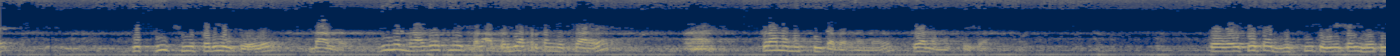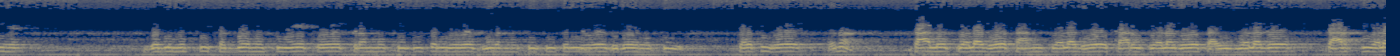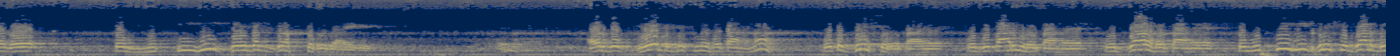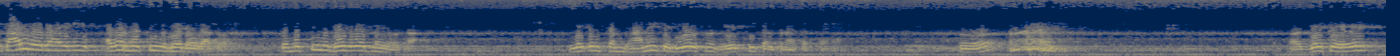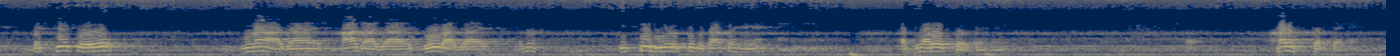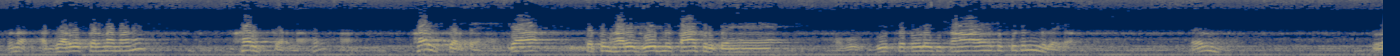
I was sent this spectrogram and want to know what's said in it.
कि सूक्ष्म शरीर को डाल दो। श्रीमद भागवत में एक बड़ा बढ़िया प्रसंग इसका है क्रम मुक्ति का वर्णन है, क्रम मुक्ति का। तो वैसे तो मुक्ति तो एक ही होती है। यदि मुक्ति सद्यो मुक्ति एक हो, क्रम मुक्ति दूसरी हो, जीवन मुक्ति तीसरी हो, विजय मुक्ति चौथी हो, है ना? सालों की अलग हो, सामी की अलग हो कारू की अलग हो, साई की अलग हो चार्थ की अलग हो तो मुक्ति ही भेदग्रस्त हो जाएगी। और जो भेद जिसमें होता है ना, वो तो दृश्य होता है, वो विकारी होता है, वो जड़ होता है तो मुक्ति भी दृश्य, जड़ विकारी हो जाएगी, अगर मुक्ति में भेद होगा तो। तो मुक्ति में भेद भेद नहीं होता। लेकिन समझाने के लिए उसमें भेद की कल्पना करते हैं। तो और जैसे बच्चे को गुणा आ जाए, भाग आ जाए जोड़ आ जाए, है ना? इसके लिए उसको बताते हैं, अध्यारोप करते हैं, खर्च करते हैं, है ना? अध्यारोप करना माने खर्च करना है हाँ। खर्च करते हैं। क्या? तो तुम्हारे जेब में पाँच रुपए हैं। वो जेब कटोले की कहाँ आए तो कुछ नहीं मिलेगा। है ना? तो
